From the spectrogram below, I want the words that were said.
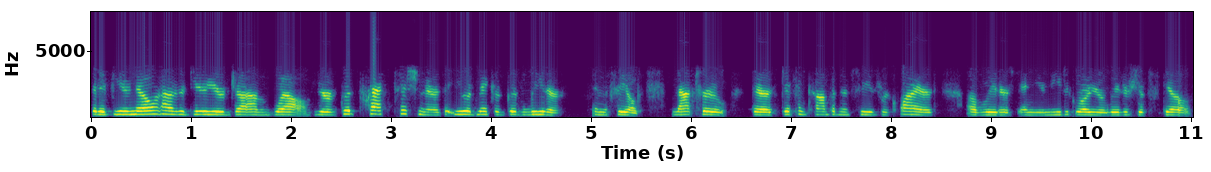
that if you know how to do your job well, you're a good practitioner, that you would make a good leader in the field. Not true. There are different competencies required of leaders, and you need to grow your leadership skills.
